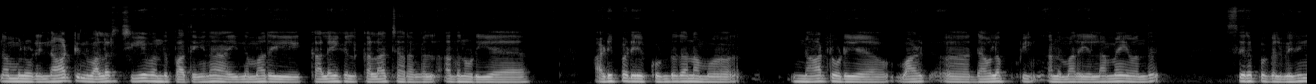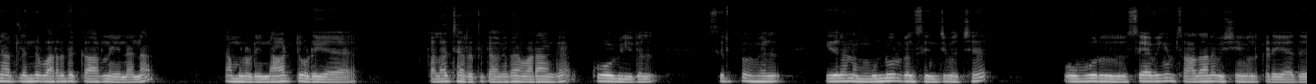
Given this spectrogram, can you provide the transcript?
நம்மளுடைய நாட்டின் வளர்ச்சியே வந்து பார்த்திங்கன்னா இந்த மாதிரி கலைகள் கலாச்சாரங்கள் அதனுடைய அடிப்படையை கொண்டு தான் நம்ம நாட்டுடைய வாழ் டெவலப்பிங் அந்த மாதிரி எல்லாமே வந்து சிறப்புகள் வெளிநாட்டிலேருந்து வர்றதுக்கு காரணம் என்னென்னா நம்மளுடைய நாட்டுடைய கலாச்சாரத்துக்காக தான் வராங்க. கோவில்கள் சிற்பங்கள் இதெல்லாம் நம்ம முன்னோர்கள் செஞ்சு வச்ச ஒவ்வொரு சேவையும் சாதாரண விஷயங்கள் கிடையாது.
